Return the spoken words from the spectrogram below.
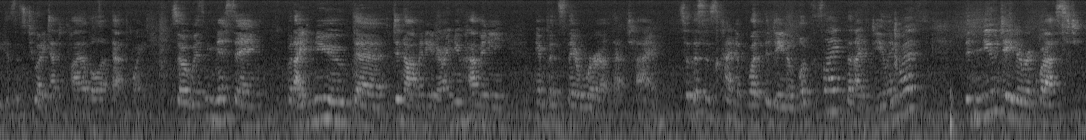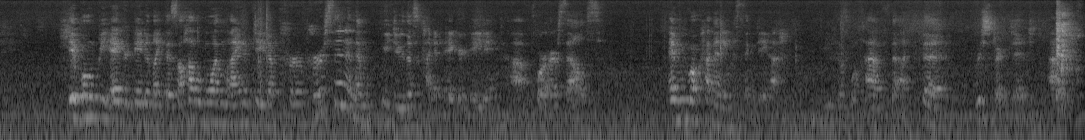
because it's too identifiable at that point. So it was missing, but I knew the denominator. I knew how many infants there were at that time. So this is kind of what the data looks like that I'm dealing with. The new data request, it won't be aggregated like this. I'll have one line of data per person, and then we do this kind of aggregating um, for ourselves. And we won't have any missing data because we'll have that, the restricted action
